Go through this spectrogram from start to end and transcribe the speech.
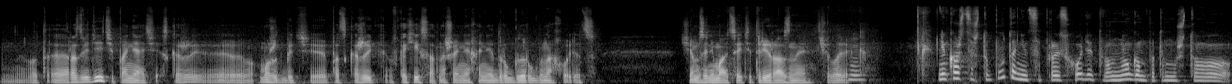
Вот, э, разведи эти понятия, скажи, э, может быть, э, подскажи, в каких соотношениях они друг к другу находятся. Чем занимаются эти три разные человека? Угу. Мне кажется, что путаница происходит во многом, потому что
